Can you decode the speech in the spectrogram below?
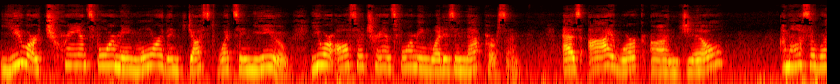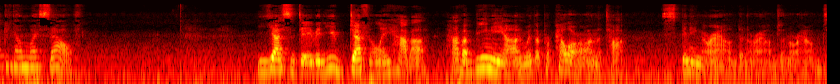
you are transforming more than just what's in you. You are also transforming what is in that person. As I work on Jill, I'm also working on myself. Yes, David, you definitely have a have a beanie on with a propeller on the top, spinning around and around and around.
